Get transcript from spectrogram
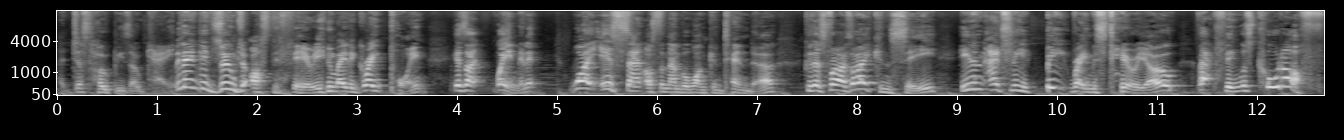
I just hope he's okay. We then did zoom to Austin Theory, who made a great point. He's like, wait a minute, why is Santos the number one contender? Because as far as I can see, he didn't actually beat Rey Mysterio. That thing was called off.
